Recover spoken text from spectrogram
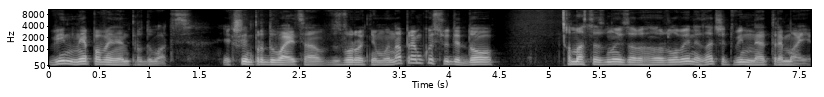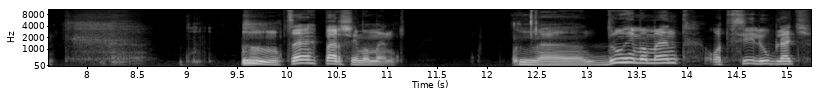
він не повинен продуватися. Якщо він продувається в зворотньому напрямку сюди до маслозної горловини, значить він не тримає. Це перший момент. Е, Другий момент: от всі люблять,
